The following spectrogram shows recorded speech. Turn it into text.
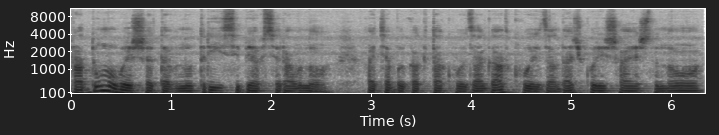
продумываешь это внутри себя все равно. Хотя бы как такую загадку и задачку решаешь. Но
